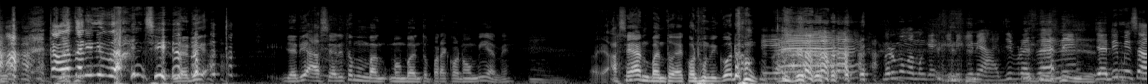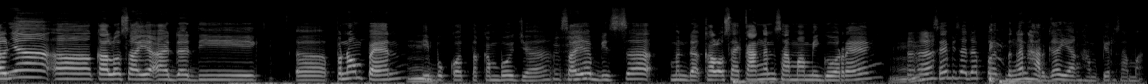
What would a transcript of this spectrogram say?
Kawasan ini banjir. jadi jadi ASEAN itu membantu perekonomian ya ASEAN bantu ekonomi gue dong Iya. Baru mau ngomong kayak gini-gini aja perasaan nih. Jadi misalnya eh, kalau saya ada di eh, Phnom Penh, Hmm. ibu kota Kamboja, saya bisa menda kalau saya kangen sama mie goreng, Heeh. saya bisa dapat dengan harga yang hampir sama.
